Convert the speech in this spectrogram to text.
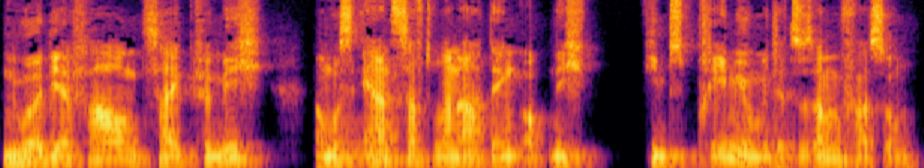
Nur die Erfahrung zeigt für mich, man muss ernsthaft drüber nachdenken, ob nicht Teams Premium mit der Zusammenfassung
